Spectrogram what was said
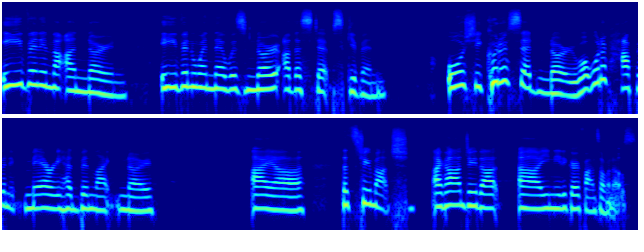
even in the unknown, even when there was no other steps given. Or she could have said no. What would have happened if Mary had been like, no, I, uh, that's too much. I can't do that. Uh, you need to go find someone else.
